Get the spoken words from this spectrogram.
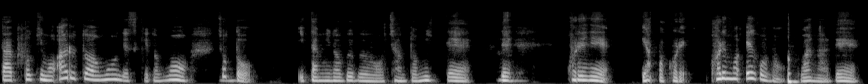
た時もあるとは思うんですけども、ちょっと痛みの部分をちゃんと見て、で、これね、やっぱこれ、これもエゴの罠で、あ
